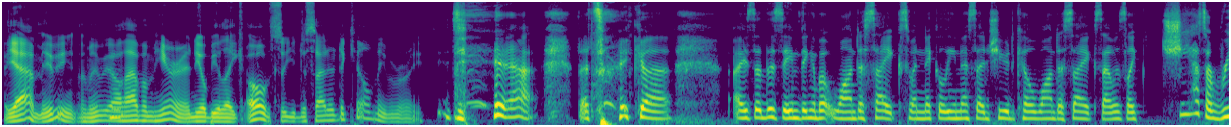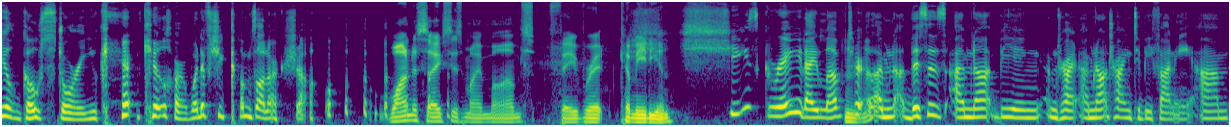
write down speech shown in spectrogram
Yeah, maybe. Maybe. I'll have him here and he'll be like, oh, so you decided to kill me, Marie. yeah. That's like uh I said the same thing about Wanda Sykes when Nicolina said she would kill Wanda Sykes. I was like, she has a real ghost story. You can't kill her. What if she comes on our show? Wanda Sykes is my mom's favorite comedian. She's great. I loved her. Mm-hmm. I'm not, this is I'm not being I'm trying I'm not trying to be funny. Um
